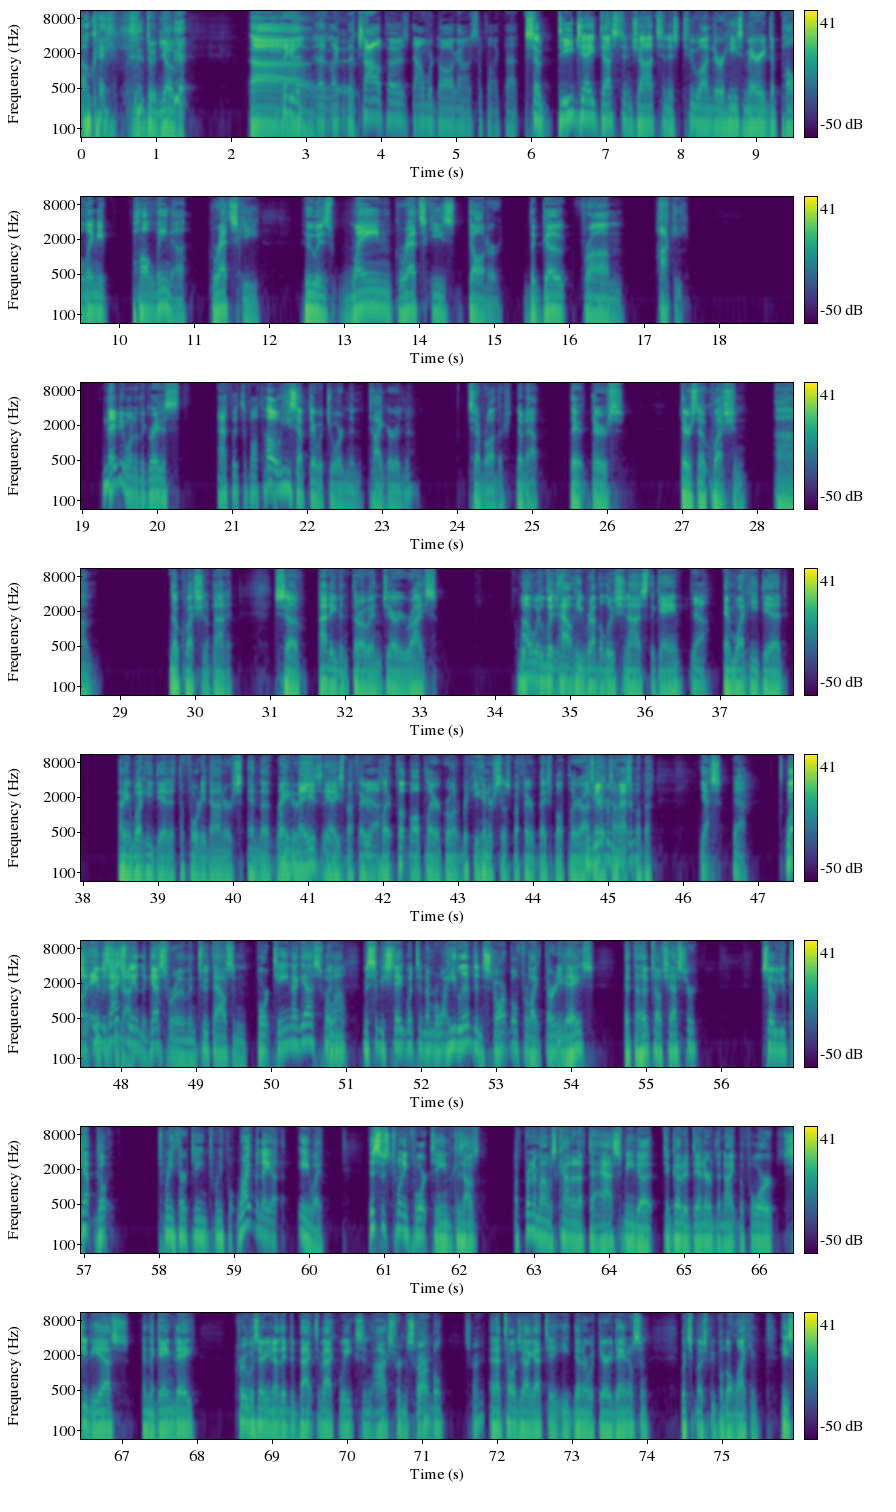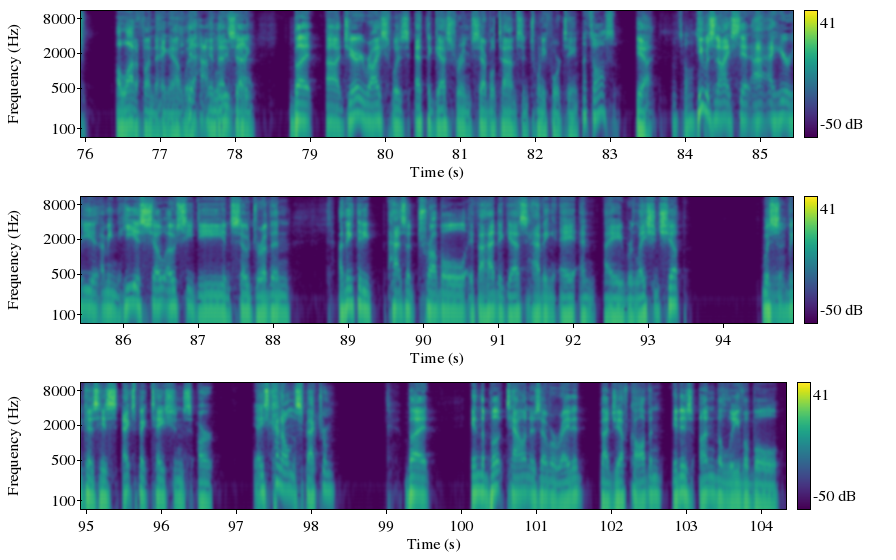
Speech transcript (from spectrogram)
Okay, I'm doing yoga. Uh, think of the, uh, like the child pose, downward dog, I don't know, something like that. So DJ Dustin Johnson is two under. He's married to Paulina Paulina Gretzky, who is Wayne Gretzky's daughter, the goat from hockey. Maybe one of the greatest athletes of all time. Oh, he's up there with Jordan and Tiger and Yeah. several others, no doubt. There, there's, there's no question, um, no question about it. So I'd even throw in Jerry Rice with, I would with too. how he revolutionized the game. yeah. and what he did. I mean, what he did at the 49ers and the Raiders. Amazing. Yeah, he's my favorite Yeah. player, football player growing up. Rickey Henderson was my favorite baseball player. Have you ever Thomas met him? my best. Yes. Yeah. Well, he was actually guy. in the guest room in 2014, I guess, Oh, when wow. Mississippi State went to number one. He lived in Starkville for like 30 days at the Hotel Chester. So you kept going 2013, 24, right when they, uh, anyway, this was 2014 because I was, a friend of mine was kind enough to ask me to, to go to dinner the night before CBS and the game day crew was there. You know, they did back to back weeks in Oxford and. Starkville. That's right. And I told you I got to eat dinner with Gary Danielson, which most people don't like him. He's a lot of fun to hang out with Yeah, in that setting. that. But uh, Jerry Rice was at the guest room several times in 2014. That's awesome. Yeah. That's awesome. He was nice. And I, I hear he, I mean, he is so OCD and so driven. I think that he has a trouble, if I had to guess, having a an, a relationship with Mm-hmm. because his expectations are. He's kind of on the spectrum, but in the book "Talent is Overrated" by Geoff Colvin, it is unbelievable.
